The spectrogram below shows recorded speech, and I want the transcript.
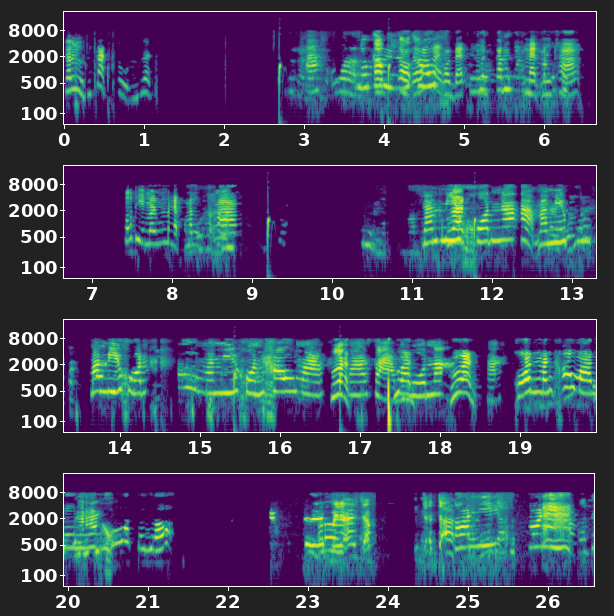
Đã lửa cái cặt tổn rồi. อยู่ที่กัดศูนย์เพื่อนเราออกกำอลัองกแล้วเข้าแมปก่อนแป๊บนึงเรากำลังแมปมันค้างพวกทีมันแมปมันค้างมันมีคนน่ะ มันมีคน มันมีคนเข้า มันมีคนเข้ามาเพื่อนมาสามคนน่ะ เพื่อน คนมันเข้ามาในนี้โคตรจะเยอะตอนนี้ ตอนนี้ใน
